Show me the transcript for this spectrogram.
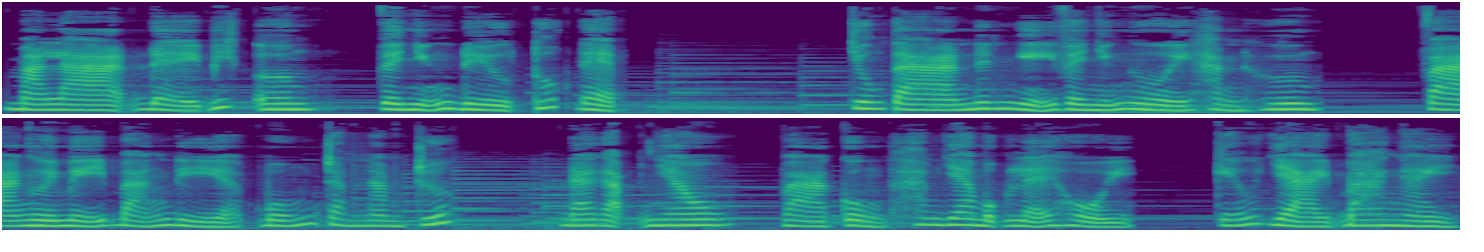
mà là để biết ơn về những điều tốt đẹp chúng ta nên nghĩ về những người hành hương và người Mỹ bản địa 400 năm trước đã gặp nhau và cùng tham gia một lễ hội kéo dài 3 ngày.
